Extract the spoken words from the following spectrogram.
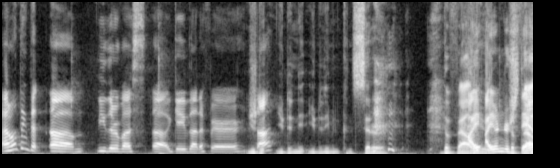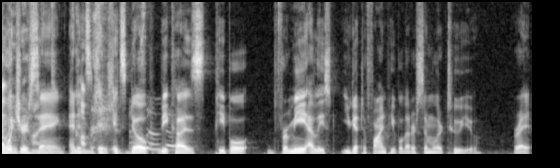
I don't think that um, either of us uh, gave that a fair you shot. Did, you didn't. You didn't even consider the value. I the understand what you're saying and it's it, it's dope so dumb. because people for me at least you get to find people that are similar to you right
